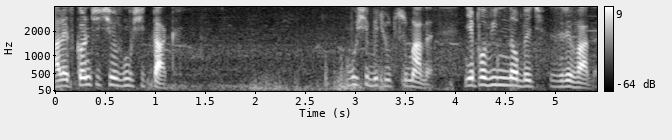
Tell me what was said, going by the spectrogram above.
ale skończyć się już musi tak. Musi być utrzymane. Nie powinno być zrywane.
